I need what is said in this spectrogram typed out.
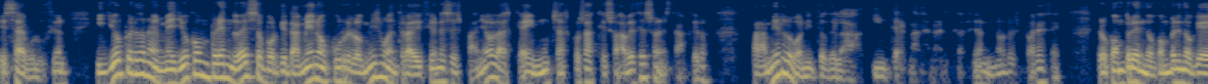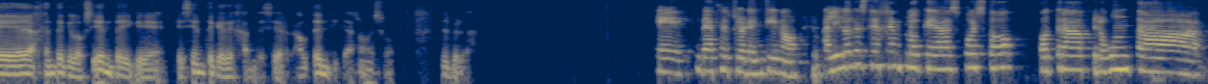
esa evolución. Y yo, perdónenme, yo comprendo eso porque también ocurre lo mismo en tradiciones españolas, que hay muchas cosas que a veces son extranjeros. Para mí es lo bonito de la internacionalización, ¿no les parece? Pero comprendo, comprendo que haya gente que lo siente y que, siente que dejan de ser auténticas, ¿no? Eso es verdad. Eh, gracias, Florentino. Al hilo de este ejemplo que has puesto, otra pregunta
